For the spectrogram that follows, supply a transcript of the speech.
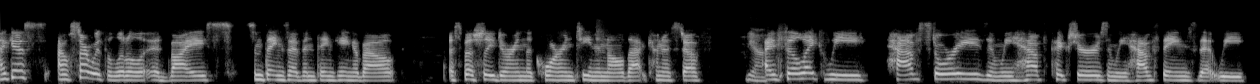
I guess I'll start with a little advice, some things I've been thinking about, especially during the quarantine and all that kind of stuff. Yeah. I feel like we have stories and we have pictures and we have things that we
